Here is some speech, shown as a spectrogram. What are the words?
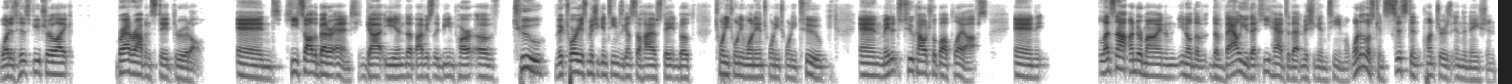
What is his future like? Brad Robbins stayed through it all and he saw the better end. He got he ended up obviously being part of two victorious Michigan teams against Ohio State in both 2021 and 2022 and made it to two college football playoffs. And let's not undermine, you know, the the value that he had to that Michigan team. One of the most consistent punters in the nation.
